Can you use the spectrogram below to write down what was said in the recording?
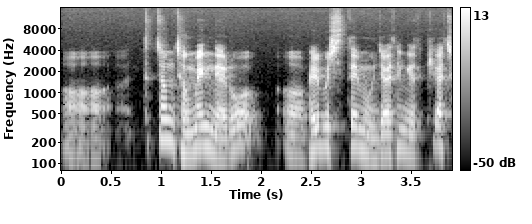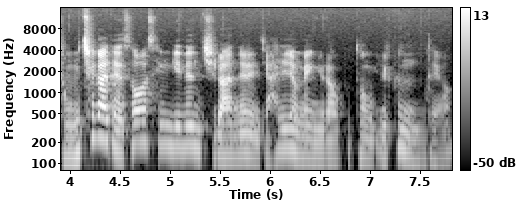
어, 특정 정맥 내로 어, 밸브 시스템에 문제가 생겨서 피가 정체가 돼서 생기는 질환을 이제 하지정맥류라고 보통 일컫는데요.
